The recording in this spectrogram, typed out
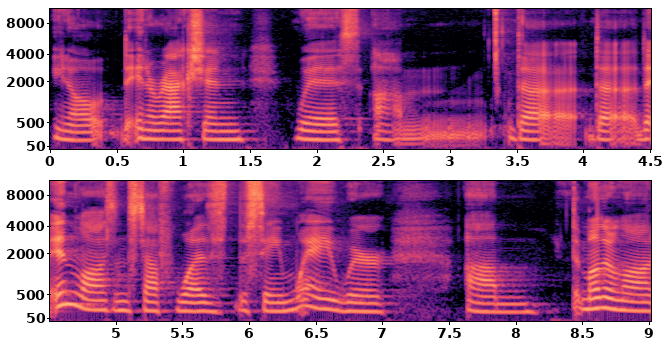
you know, the interaction with um, the the the in-laws and stuff was the same way where um, the mother-in-law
